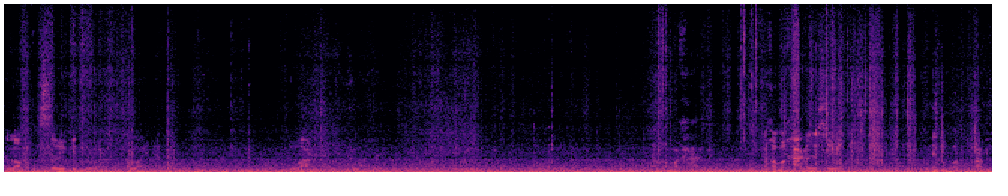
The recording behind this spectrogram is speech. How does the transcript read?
จะลองซื้อกินดูอร่อยครับดูว่าอร่อยไหมดูก่อนแล้วเขามาขายถ้า เขามาขายก็จะซื้อ ให้ดูว่าผมว่ามัน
